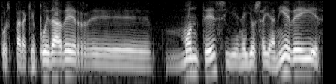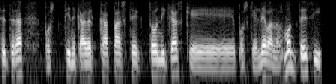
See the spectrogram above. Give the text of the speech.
pues para que pueda haber eh, montes y en ellos haya nieve y etcétera pues tiene que haber capas tectónicas que pues que elevan los montes y,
